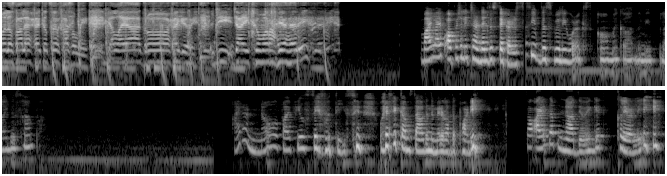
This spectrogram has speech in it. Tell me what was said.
ولصالحك تصير خصمي يلا يا تروح اقري الجي جايكم راح يهري My life officially turned into stickers. Let's see if this really works. Oh my god, let me line this up. I don't know if I feel safe with these. what if it comes out in the middle of the party? So I ended up not doing it clearly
